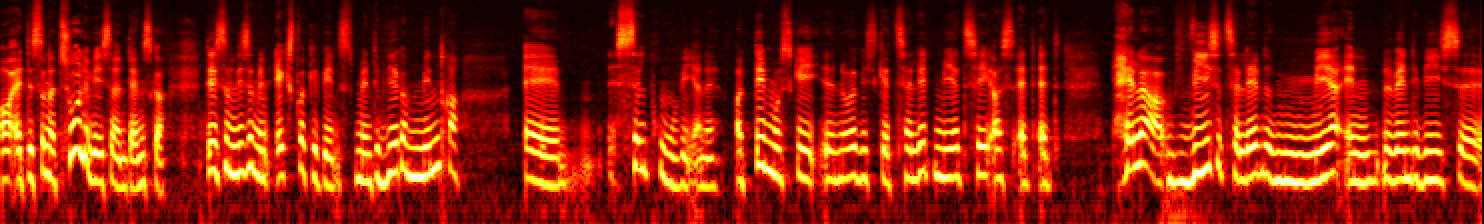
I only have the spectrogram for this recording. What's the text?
og at det så naturligvis er en dansker. Det er sådan ligesom en ekstra gevinst, men det virker mindre øh, selvpromoverende. Og det er måske øh, noget, vi skal tage lidt mere til os, at, at hellere vise talentet mere end nødvendigvis, øh,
